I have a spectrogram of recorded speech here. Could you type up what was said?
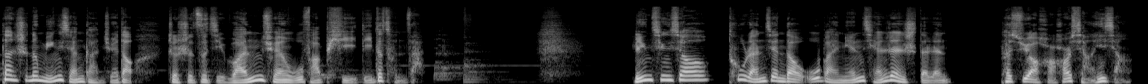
但是能明显感觉到这是自己完全无法匹敌的存在。林青霄突然见到五百年前认识的人，他需要好好想一想，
